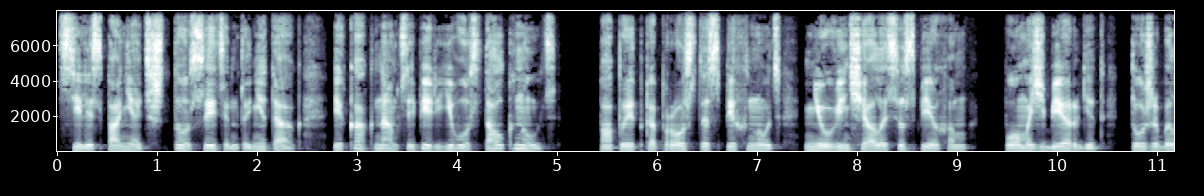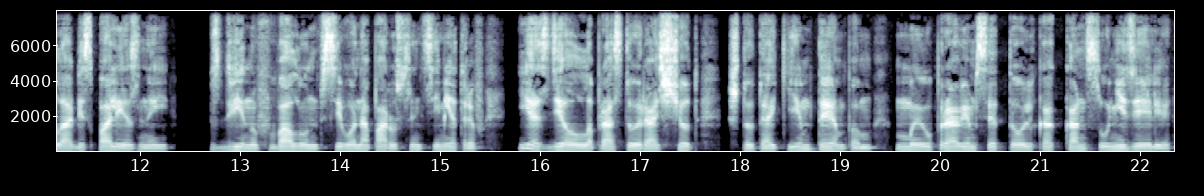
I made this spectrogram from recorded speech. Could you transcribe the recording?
силясь понять, что с этим-то не так и как нам теперь его столкнуть. Попытка просто спихнуть не увенчалась успехом. Помощь Бергит тоже была бесполезной. Сдвинув валун всего на пару сантиметров, я сделала простой расчет, что таким темпом мы управимся только к концу недели,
